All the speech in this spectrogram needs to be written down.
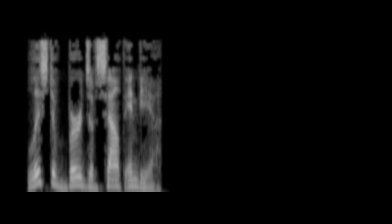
List of birds of South India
